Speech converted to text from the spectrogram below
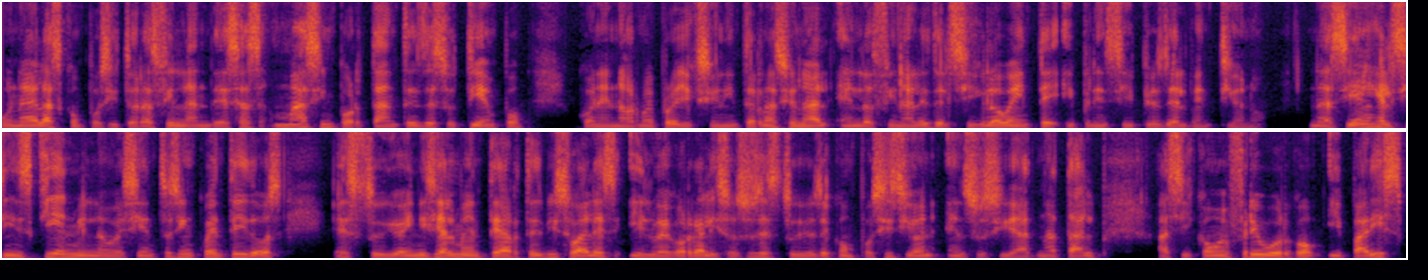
una de las compositoras finlandesas más importantes de su tiempo, con enorme proyección internacional en los finales del siglo XX y principios del XXI. Nacida en Helsinki en 1952, estudió inicialmente artes visuales y luego realizó sus estudios de composición en su ciudad natal, así como en Friburgo y París,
